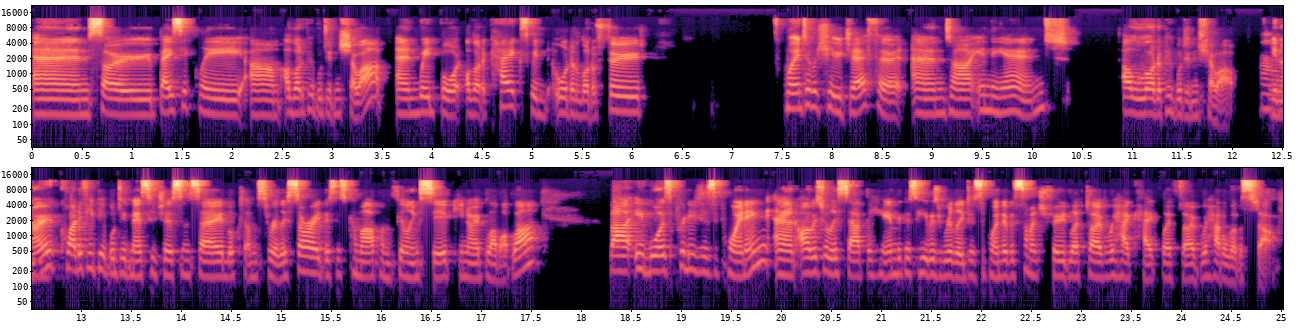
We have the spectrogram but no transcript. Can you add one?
And so basically, um, a lot of people didn't show up, and we'd bought a lot of cakes, we'd ordered a lot of food, went to a huge effort. And uh, in the end, a lot of people didn't show up. You know, mm. quite a few people did messages and say, look, I'm really sorry. This has come up. I'm feeling sick, you know, blah, blah, blah. But it was pretty disappointing. And I was really sad for him because he was really disappointed. There was so much food left over. We had cake left over. We had a lot of stuff.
